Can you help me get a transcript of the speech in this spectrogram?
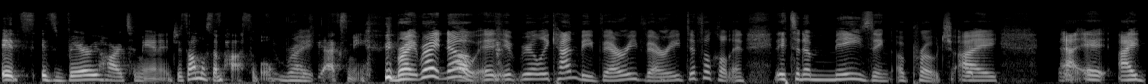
it's it's very hard to manage. It's almost impossible, right? If you ask me. right, right. No, um, it, it really can be very, very difficult, and it's an amazing approach. I, I, I,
